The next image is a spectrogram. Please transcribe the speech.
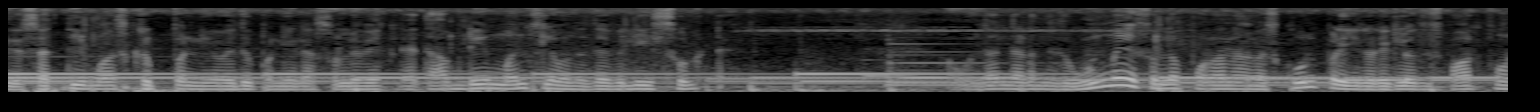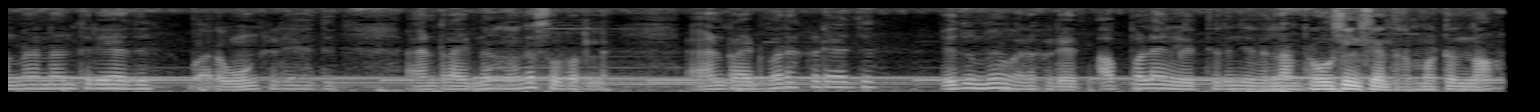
இது சத்தியமாக ஸ்கிரிப்ட் பண்ணியோ இது பண்ணி நான் சொல்லவே கிடையாது. அப்படியே மனசில் வந்ததை வெளியே சொல்லிட்டேன். தான் நடந்தது. உண்மையை சொல்ல போனால் நாங்கள் ஸ்கூல் படிக்கிற வரைக்கும் ஒரு ஸ்மார்ட் ஃபோன்னா என்னன்னு தெரியாது. வரவும் கிடையாது. ஆண்ட்ராய்டுனா அதை சொல்கிறல ஆண்ட்ராய்டு வர கிடையாது. எதுவுமே வர கிடையாது. அப்போல்லாம் எங்களுக்கு தெரிஞ்சதெல்லாம் ப்ரௌசிங் சென்டர் மட்டும்தான்.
